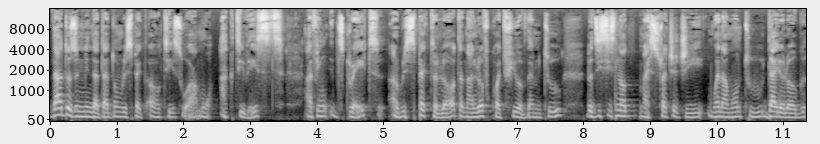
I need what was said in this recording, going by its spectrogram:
That doesn't mean that I don't respect artists who are more activists. I think it's great. I respect a lot and I love quite few of them too. But this is not my strategy when I want to dialogue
